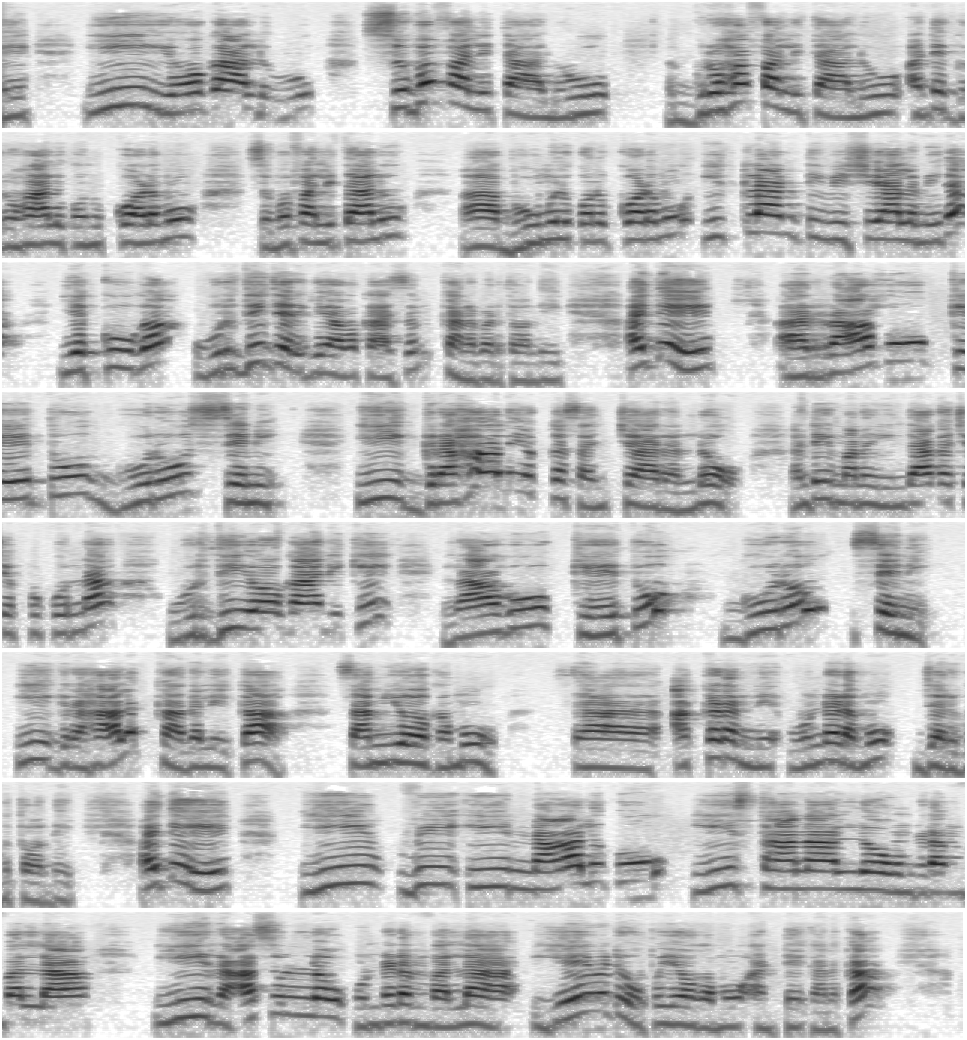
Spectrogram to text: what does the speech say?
ఈ యోగాలు శుభ ఫలితాలు గృహ ఫలితాలు అంటే గృహాలు కొనుక్కోవడము శుభ ఫలితాలు ఆ భూములు కొనుక్కోవడము ఇట్లాంటి విషయాల మీద ఎక్కువగా వృద్ధి జరిగే అవకాశం కనబడుతోంది. అయితే రాహు కేతు గురు శని ఈ గ్రహాల యొక్క సంచారంలో అంటే మనం ఇందాక చెప్పుకున్న వృద్ధి యోగానికి రాహు కేతు గురు శని ఈ గ్రహాల కదలిక సంయోగము అక్కడ ఉండడము జరుగుతోంది. అయితే ఈ వి- ఈ నాలుగు ఈ స్థానాల్లో ఉండడం వల్ల ఈ రాసుల్లో ఉండడం వల్ల ఏమిటి ఉపయోగము అంటే కనుక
